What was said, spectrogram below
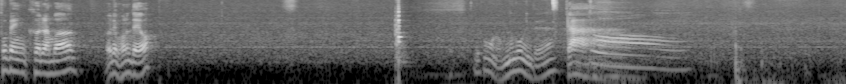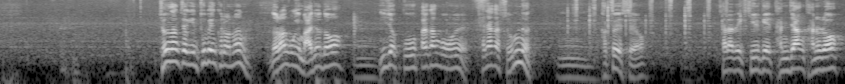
투뱅크를 한번 노려 보는데요. 이 공은 없는 공인데. 자, 어... 정상적인 투뱅크로는 노란 공이 맞아도 이적구 빨간 공을 찾아갈 수 없는 각도였어요. 차라리 길게 단장단으로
